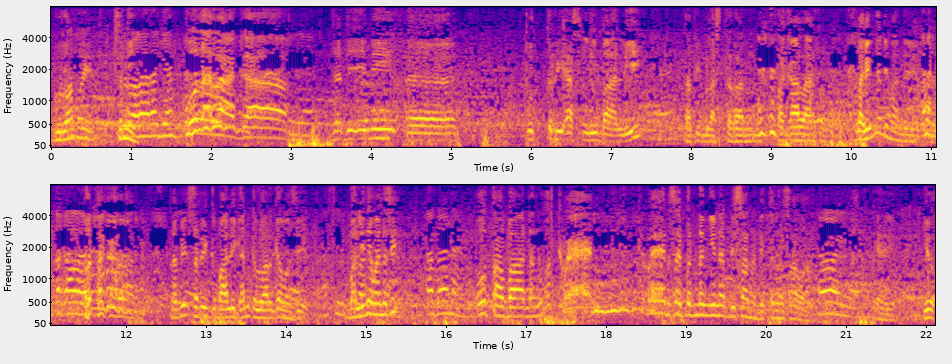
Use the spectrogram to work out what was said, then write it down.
Guru apa ya? Seni. Guru olahraga. Olahraga. Iya. Jadi ini eh, putri asli Bali, tapi belasteran Takalar. Lahirnya di mana ya? Takalar. Oh, Takalar. Tapi sering ke Bali kan, keluarga masih. Masih. Balinya mana sih? Tabanan. Oh, Tabanan. Wah, keren. Keren. Saya pernah nginap di sana di tengah sawah. Oh iya. Oke, yuk. Yuk,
